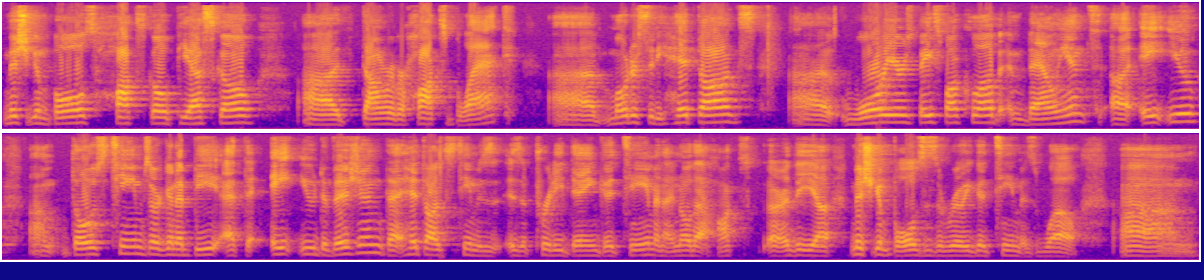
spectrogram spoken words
Michigan Bulls, Hawks Go Piesco, uh, Downriver Hawks Black, uh, Motor City Hit Dogs, uh, Warriors Baseball Club, and Valiant uh, 8U. Um, those teams are going to be at the 8U division. That Hit Dogs team is, is a pretty dang good team, and I know that Hawks or the uh, Michigan Bulls is a really good team as well. Um,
